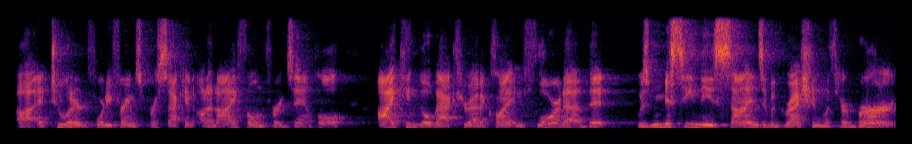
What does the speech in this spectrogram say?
uh, at 240 frames per second on an iPhone, for example, I can go back through at a client in Florida that was missing these signs of aggression with her bird.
